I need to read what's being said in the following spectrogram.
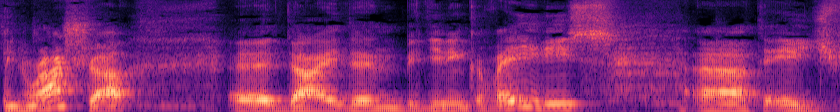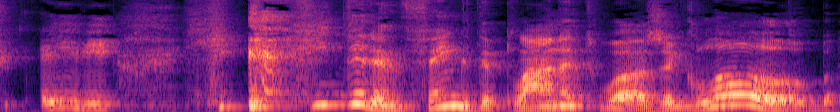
in Russia uh, died in beginning of 80s uh, at age 80 he, he didn't think the planet was a globe.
